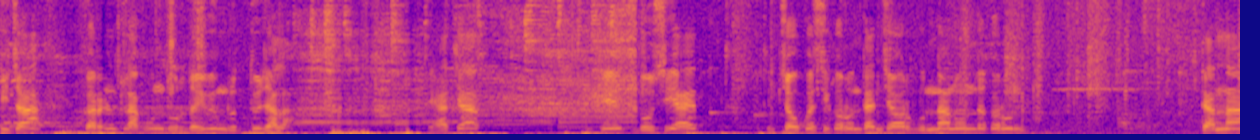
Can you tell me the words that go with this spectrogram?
तिचा करंट लागून दुर्दैवी मृत्यू झाला. ह्याच्यात जे दोषी आहेत ती चौकशी करून त्यांच्यावर गुन्हा नोंद करून त्यांना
